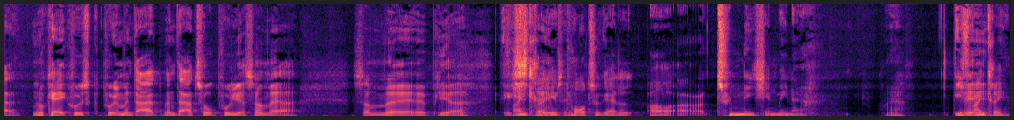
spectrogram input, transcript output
ja. Nu kan jeg ikke huske puljen, men der er, men der er to puljer, som er som øh, bliver Frankrig, ekstremt- Portugal og Tunesien, mener jeg. Ja. I Det- Frankrig.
